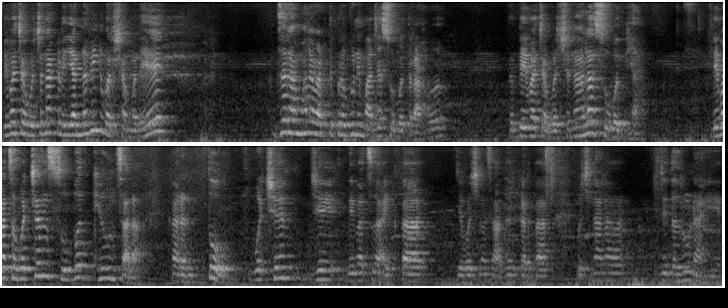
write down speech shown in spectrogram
देवाच्या वचनाकडे या नवीन वर्षामध्ये जर आम्हाला वाटते प्रभूने माझ्यासोबत राहावं तर देवाच्या वचनाला सोबत घ्या. देवाचं वचन सोबत घेऊन चाला. कारण तो वचन जे देवाचं ऐकतात जे वचनाचा आदर करतात वचनाला जे धरून आहेत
